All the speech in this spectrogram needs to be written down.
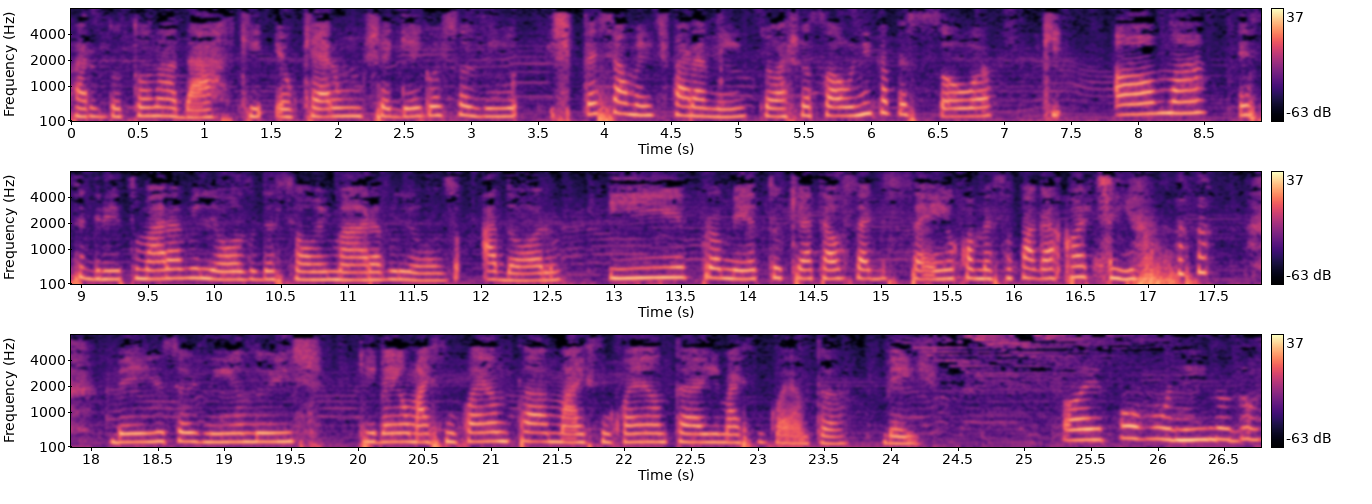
para o Dr. Nadark. Eu quero um cheguei gostosinho, especialmente para mim, porque eu acho que eu sou a única pessoa que ama esse grito maravilhoso desse homem maravilhoso. Adoro. E prometo que até o SEG 100 eu começo a pagar a cotinha. Beijo, seus lindos. Que venham mais 50, mais 50 e mais 50. Beijo. Oi, povo lindo do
